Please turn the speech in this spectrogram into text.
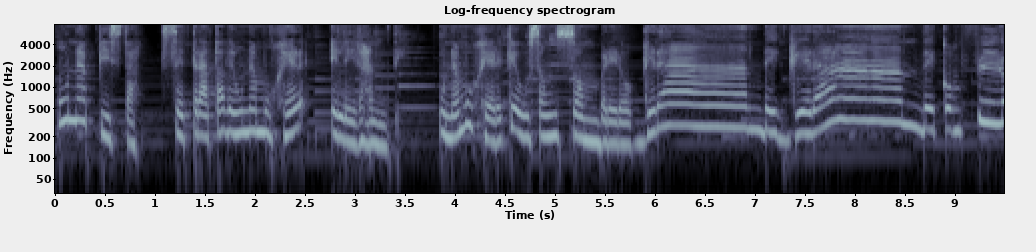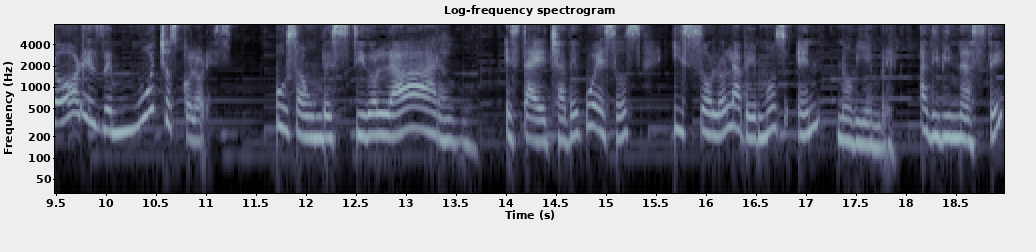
una pista. Se trata de una mujer elegante. Una mujer que usa un sombrero grande, grande, con flores de muchos colores. Usa un vestido largo. Está hecha de huesos y solo la vemos en noviembre. ¿Adivinaste?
